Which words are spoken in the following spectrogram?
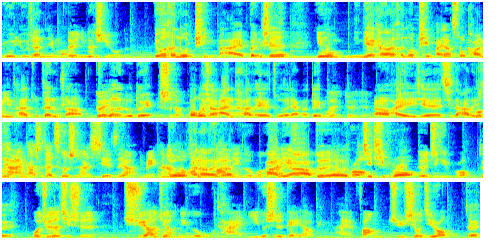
有有奖金吗？，对，应该是有的。因为很多品牌本身，因为我你你也看到很多品牌，像索康尼，它组赞助商组了很多队，是的，包括像安踏，它也组了两个队嘛。对对对。然后还有一些其他的一些我。看安踏是在测试它的鞋子呀，你没看到对，我看到了那个文二零二对 Pro、Pro GT Pro，对 GT Pro，对我觉得其实需要这样的一个舞台，一个是给到品牌方去秀肌肉，对，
